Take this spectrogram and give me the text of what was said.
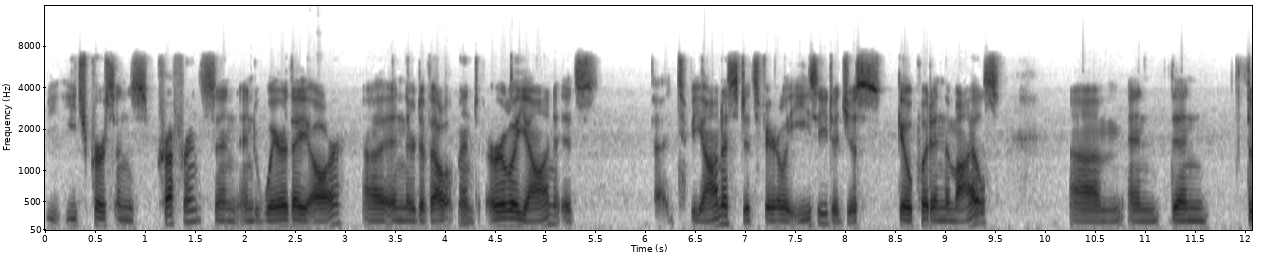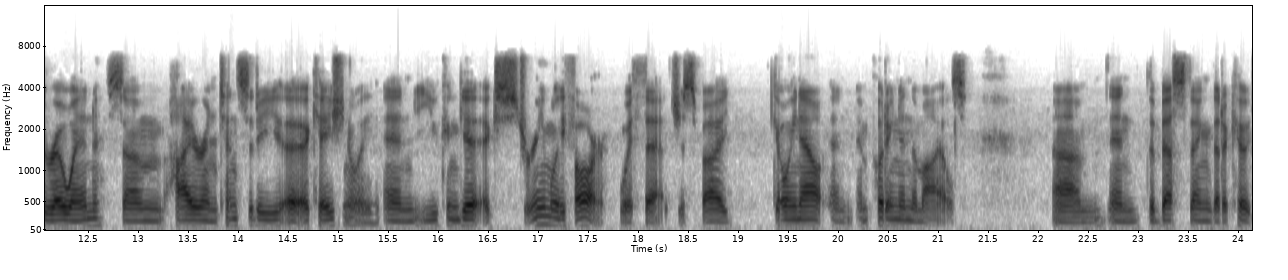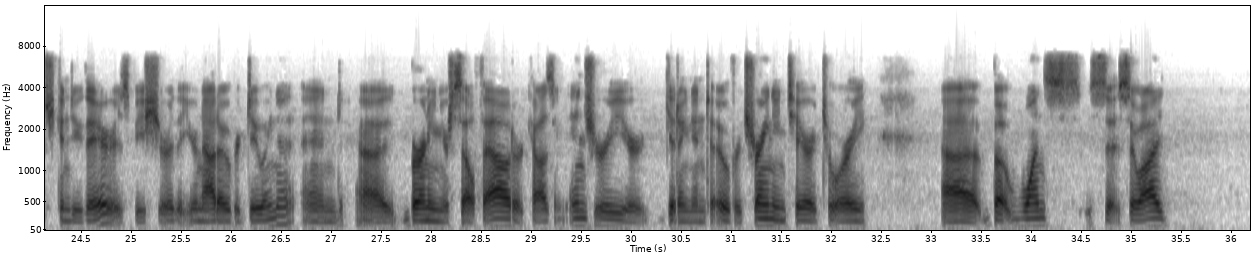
each person's preference and, and where they are uh, in their development. Early on, it's uh, to be honest, it's fairly easy to just go put in the miles um, and then throw in some higher intensity uh, occasionally, and you can get extremely far with that just by going out and, and putting in the miles. Um, and the best thing that a coach can do there is be sure that you're not overdoing it and uh, burning yourself out or causing injury or getting into overtraining territory. Uh, but once, so, so I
